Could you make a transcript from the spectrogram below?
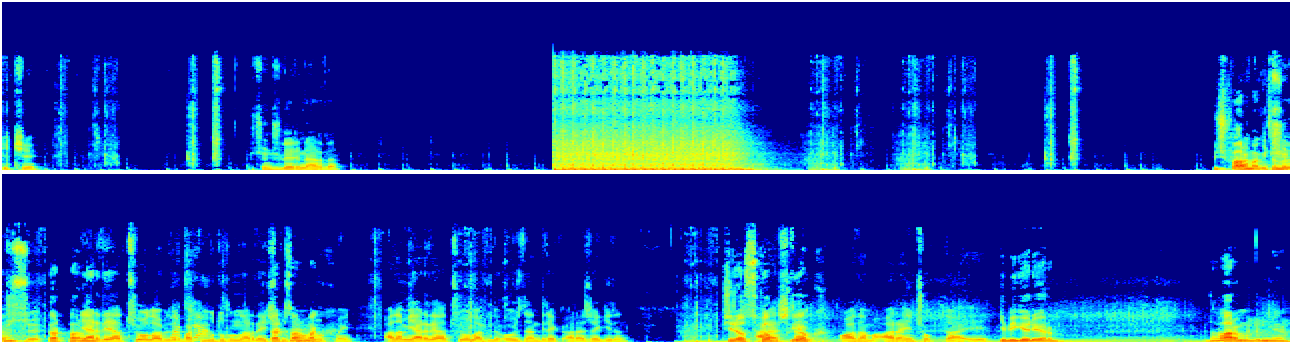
2 Üçüncüleri nerede? Üç Bak parmak değil mi? üçüncüsü Dört parmak. yerde yatıyor olabilir. Bakın bu durumlarda hiçbir Dört zaman parmak. unutmayın. Adam yerde yatıyor olabilir. O yüzden direkt araca gidin. Jiroskop Araçtan yok o adamı arayın çok daha iyi. gibi görüyorum. Da var mı bilmiyorum.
